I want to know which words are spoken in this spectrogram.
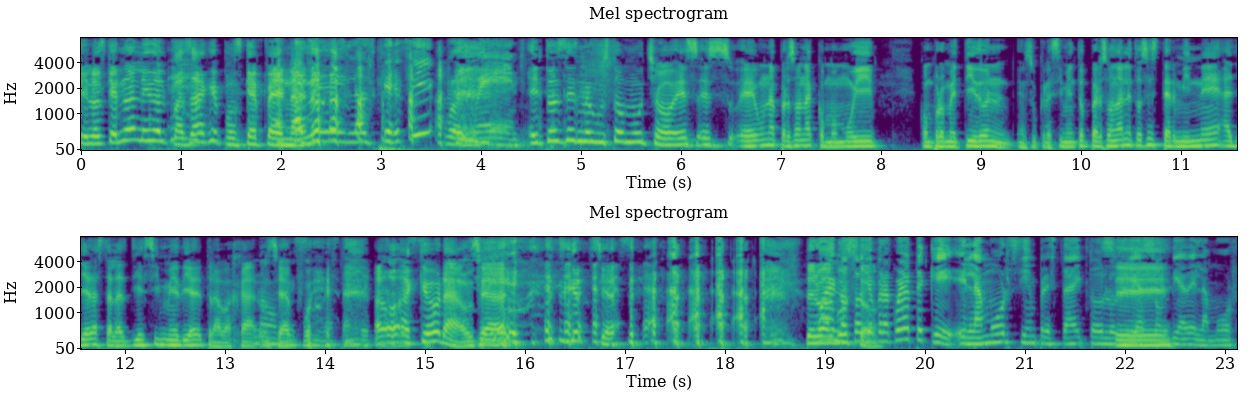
y los que no han leído el pasaje, pues qué pena, ¿no? Sí, los que sí, pues bueno. Entonces me gustó mucho. Es, es eh, una persona como muy comprometido en, en su crecimiento personal. Entonces terminé ayer hasta las diez y media de trabajar. No, o sea, pues fue. ¿A, qué hora? O sea, Sí. gracias. Pero bueno, socio, pero acuérdate que el amor siempre está y todos los Sí. días son día del amor.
